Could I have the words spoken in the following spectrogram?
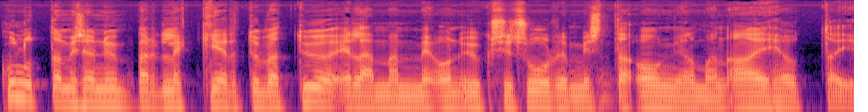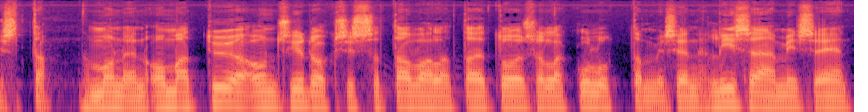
Kuluttamisen ympärille kiertyvä työelämämme on yksi suurimmista ongelman aiheuttajista. Monen oma työ on sidoksissa tavalla tai toisella kuluttamisen lisäämiseen.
